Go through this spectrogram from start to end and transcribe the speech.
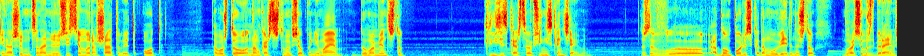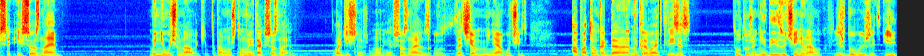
и нашу эмоциональную систему расшатывает от того, что нам кажется, что мы все понимаем, до момента, что кризис кажется вообще нескончаемым. Потому что в э, одном полюсе, когда мы уверены, что мы во всем разбираемся и все знаем, мы не учим навыки, потому что мы и так все знаем. Логично же, ну, я все знаю, зачем меня учить? А потом, когда накрывает кризис, тут уже не до изучения навыков, лишь бы выжить. И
